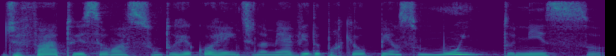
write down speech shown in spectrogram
De fato, isso é um assunto recorrente na minha vida porque eu penso muito nisso.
